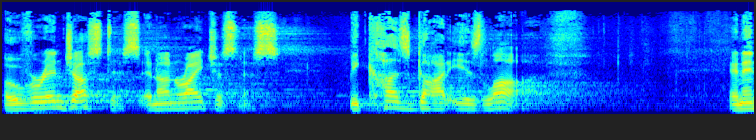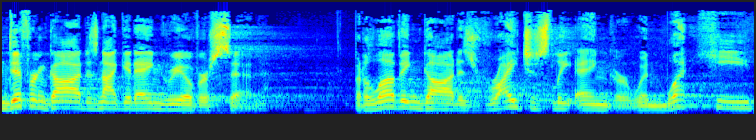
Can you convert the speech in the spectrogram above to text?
over injustice and unrighteousness, because God is love. An indifferent God does not get angry over sin, but a loving God is righteously angry when what he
